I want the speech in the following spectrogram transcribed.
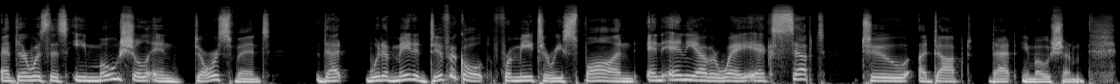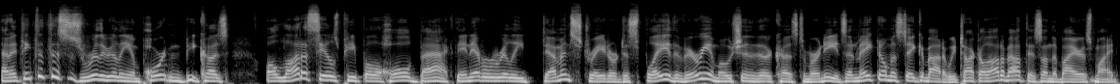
And there was this emotional endorsement that would have made it difficult for me to respond in any other way except to adopt that emotion. And I think that this is really, really important because a lot of salespeople hold back. They never really demonstrate or display the very emotion that their customer needs. And make no mistake about it, we talk a lot about this on the buyer's mind.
